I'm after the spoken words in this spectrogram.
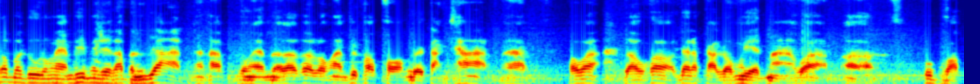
ก็มาดูโรงแรมที่ไม่ได้รับอนุญาตนะครับ โรงแรมแล้วก็โรงแรมที่ครอบครองโดยต่างชาตินะครับ เพราะว่าเราก็ได้รับการร้องเรียนมาว่าผู้ประกอบ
